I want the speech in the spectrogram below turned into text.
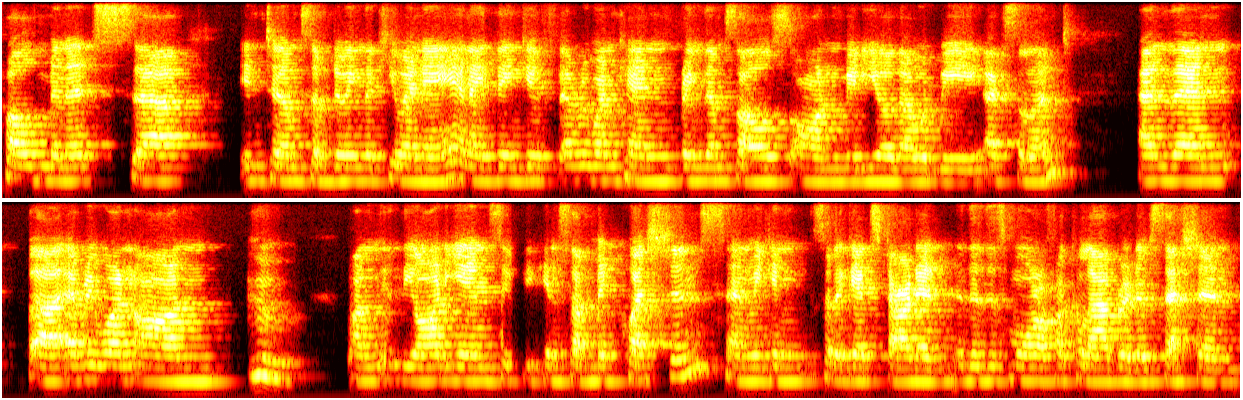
12 minutes uh, in terms of doing the Q&A. And I think if everyone can bring themselves on video, that would be excellent. And then uh, everyone on, on in the audience, if you can submit questions and we can sort of get started. This is more of a collaborative session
